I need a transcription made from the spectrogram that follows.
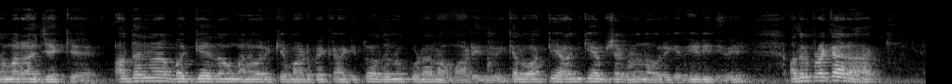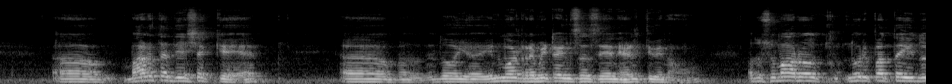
ನಮ್ಮ ರಾಜ್ಯಕ್ಕೆ, ಅದನ್ನ ಬಗ್ಗೆ ನಾವು ಮನವರಿಕೆ ಮಾಡಬೇಕಾಗಿತ್ತು. ಅದನ್ನು ಕೂಡ ನಾವು ಮಾಡಿದ್ವಿ ಕೆಲವು ಅಕ್ಕಿ ಅಂಕಿಅಂಶಗಳನ್ನು ಅವರಿಗೆ ನೀಡಿದ್ದೀವಿ. ಅದರ ಪ್ರಕಾರ ಭಾರತ ದೇಶಕ್ಕೆ ಇದು ಇನ್ವರ್ಡ್ ರೆಮಿಟೆನ್ಸಸ್ ಏನು ಹೇಳ್ತೀವಿ ನಾವು, ಅದು ಸುಮಾರು ನೂರಿಪ್ಪತ್ತೈದು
